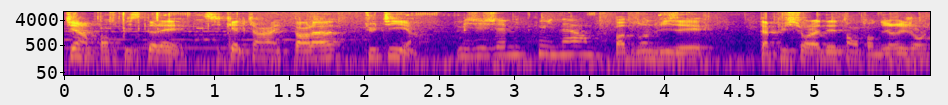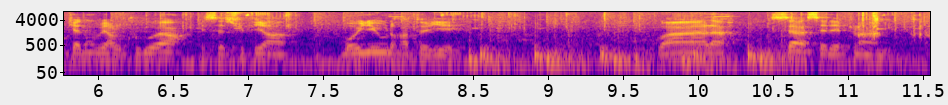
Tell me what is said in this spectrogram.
Tiens, prends ce pistolet. Si quelqu'un arrive par là, tu tires. mais j'ai jamais tenu une arme. Pas besoin de viser. T'appuies sur la détente en dirigeant le canon vers le couloir, et ça suffira. Bon, il est où le râtelier? Voilà, ça c'est des flingues.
